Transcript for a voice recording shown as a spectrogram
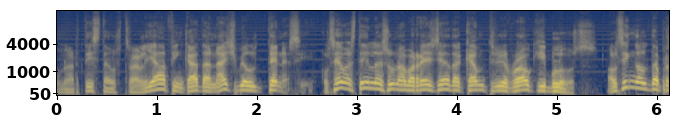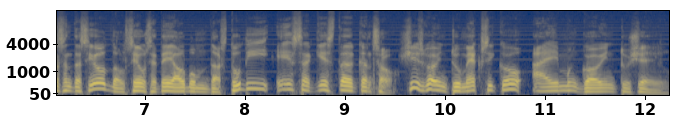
un artista australià afincat a Nashville, Tennessee. El seu estil és una barreja de country rock i blues. El single de presentació del seu setè àlbum d'estudi és aquesta cançó, She's Going to Mexico, I'm Going to Jail.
